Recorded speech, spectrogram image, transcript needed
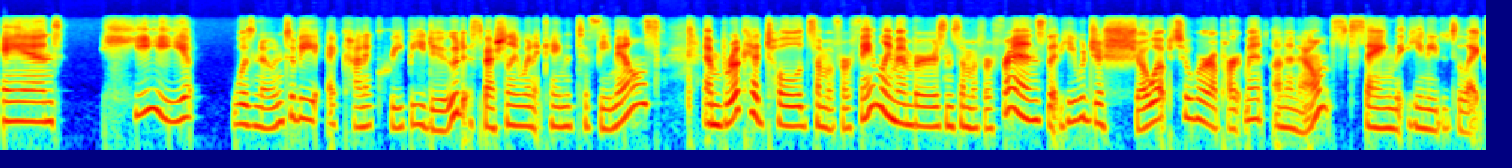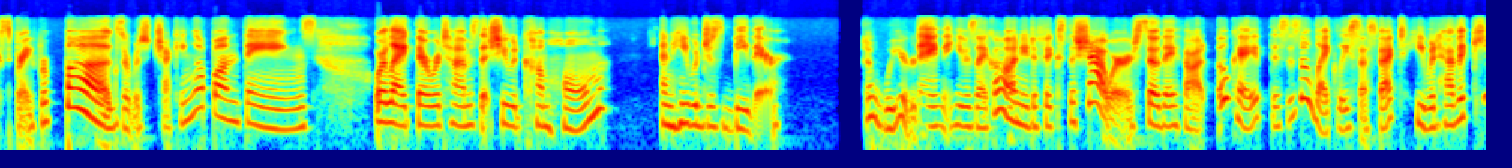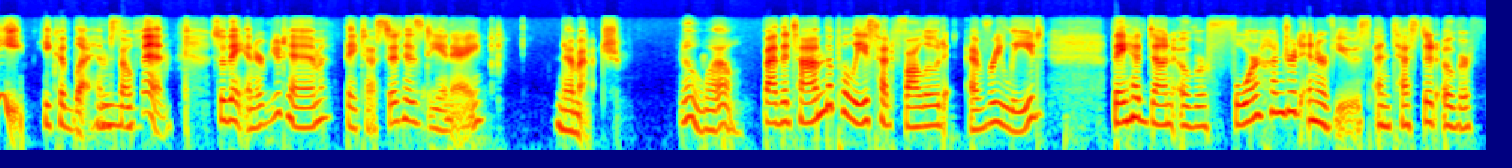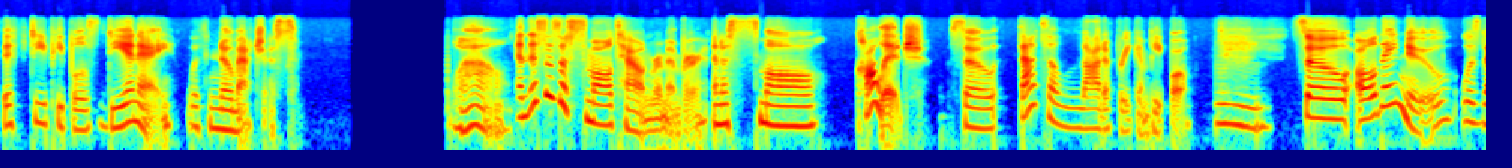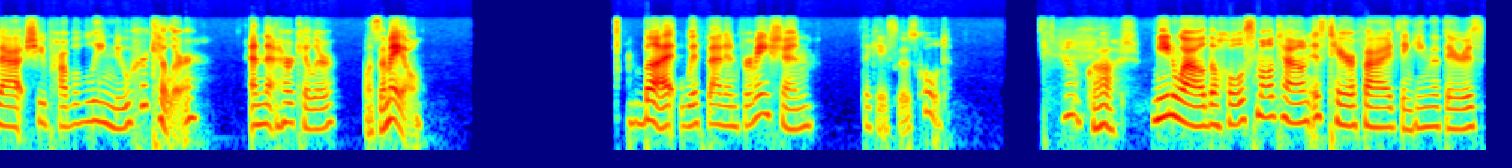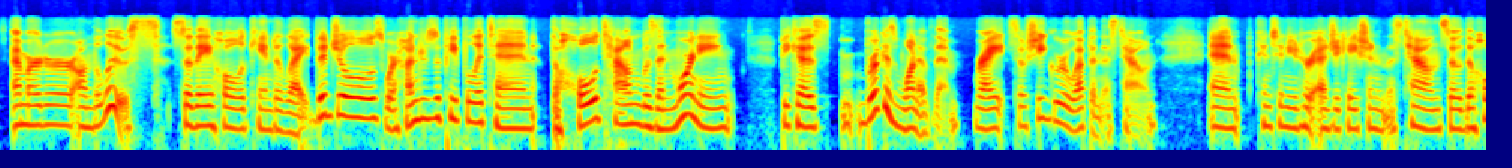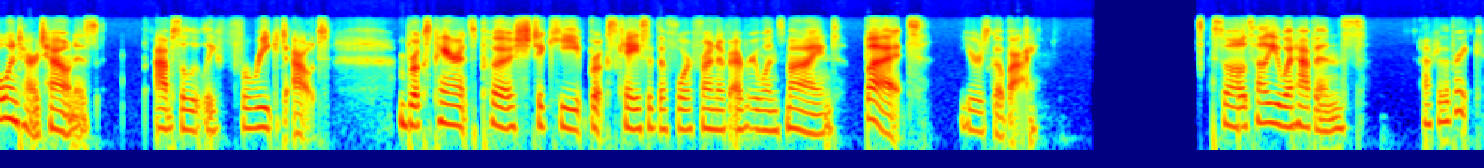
And he was known to be a kind of creepy dude, especially when it came to females. And Brooke had told some of her family members and some of her friends that he would just show up to her apartment unannounced, saying that he needed to like spray for bugs or was checking up on things. Or like there were times that she would come home and he would just be there. Oh, weird. saying that he was like, Oh, I need to fix the shower. So they thought, okay, this is a likely suspect. He would have a key. He could let mm-hmm. himself in. So they interviewed him. They tested his DNA. No match. Oh, wow. By the time the police had followed every lead, they had done over 400 interviews and tested over 50 people's DNA with no matches. Wow. And this is a small town, remember, and a small college. So that's a lot of freaking people. Mhm. So all they knew was that she probably knew her killer and that her killer was a male. But with that information, the case goes cold. Oh, gosh. Meanwhile, the whole small town is terrified, thinking that there is a murderer on the loose. So they hold candlelight vigils where hundreds of people attend. The whole town was in mourning because Brooke is one of them, right? So she grew up in this town and continued her education in this town. So the whole entire town is absolutely freaked out. Brooke's parents push to keep Brooke's case at the forefront of everyone's mind, but years go by. So I'll tell you what happens after the break.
